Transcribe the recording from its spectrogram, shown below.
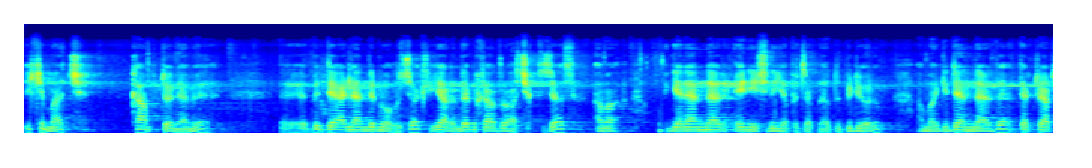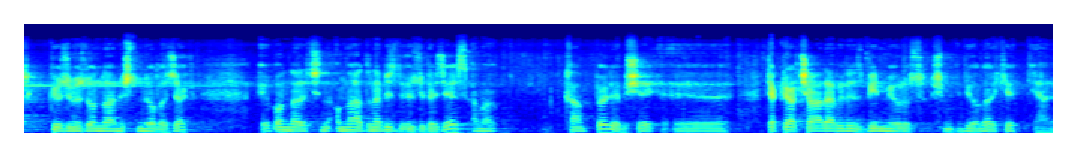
iki maç, kamp dönemi, bir değerlendirme olacak. Yarın da bir kadro açıklayacağız. Ama gelenler en iyisini yapacaklardı biliyorum. Ama gidenler de tekrar gözümüz onların üstünde olacak. E, Onlar için, onlar adına biz de üzüleceğiz ama kamp böyle bir şey. E, tekrar çağırabiliriz bilmiyoruz. Şimdi diyorlar ki yani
